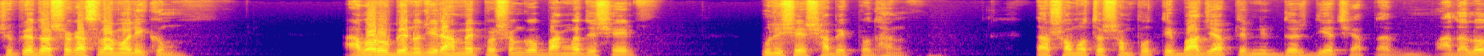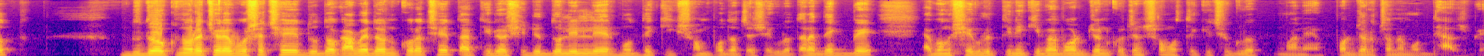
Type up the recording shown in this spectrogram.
সুপ্রিয় দর্শক, আসসালামু আলাইকুম। আবারও বেনজির আহমেদ প্রসঙ্গ, বাংলাদেশের পুলিশের সাবেক প্রধান। তার সমস্ত সম্পত্তি বাজেয়াপ্তের নির্দেশ দিয়েছে আপনার আদালত। দুদক নড়ে চড়ে বসেছে, দুদক আবেদন করেছে, তার তিরশিটি দলিলের মধ্যে কি সম্পদ আছে সেগুলো তারা দেখবে এবং সেগুলো তিনি কীভাবে অর্জন করছেন, সমস্ত কিছুগুলো মানে পর্যালোচনার মধ্যে আসবে।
